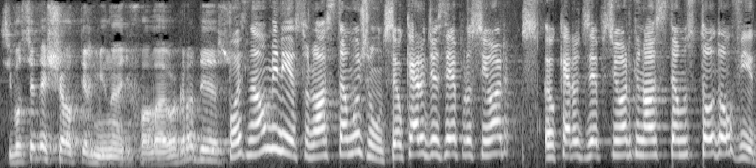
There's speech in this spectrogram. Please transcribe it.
Se você deixar eu terminar de falar, eu agradeço. Pois não, ministro, nós estamos juntos. Eu quero dizer para o senhor, eu quero dizer para o senhor que nós estamos todo ouvidos.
